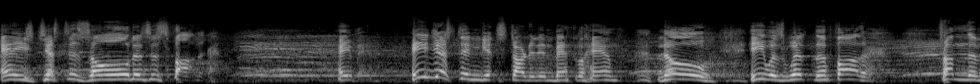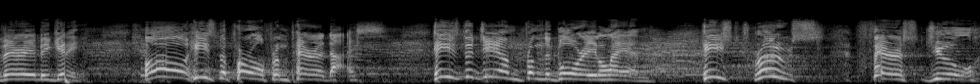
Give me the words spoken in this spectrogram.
and he's just as old as his father. Amen. He just didn't get started in Bethlehem. No, he was with the Father from the very beginning. Oh, he's the pearl from paradise. He's the gem from the glory land. He's truth's fairest jewel.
